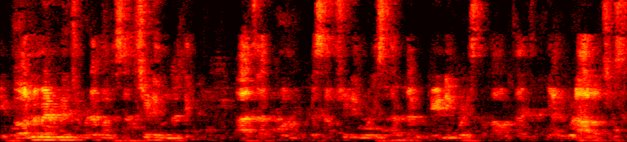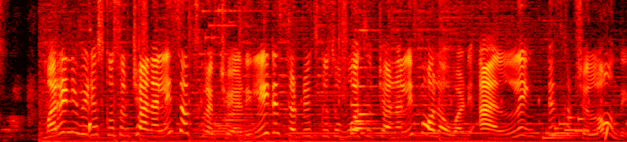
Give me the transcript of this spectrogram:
ఈ గవర్నమెంట్ నుంచి కూడా మనకు సబ్సిడీ ఉన్నది. ఆ సబ్సిడీ కూడా ఇస్తారు దానికి ట్రైనింగ్ కూడా ఇస్తే బాగుంటుందని చెప్పి అది కూడా ఆలోచిస్తున్నాం మరిన్ని వీడియోస్ కోసం ఛానల్ని సబ్స్క్రైబ్ చేయండి. లేటెస్ట్ అప్డేట్స్ కోసం వాట్సాప్ ఛానల్ని ఫాలో అవ్వండి. ఆ లింక్ డిస్క్రిప్షన్లో ఉంది.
